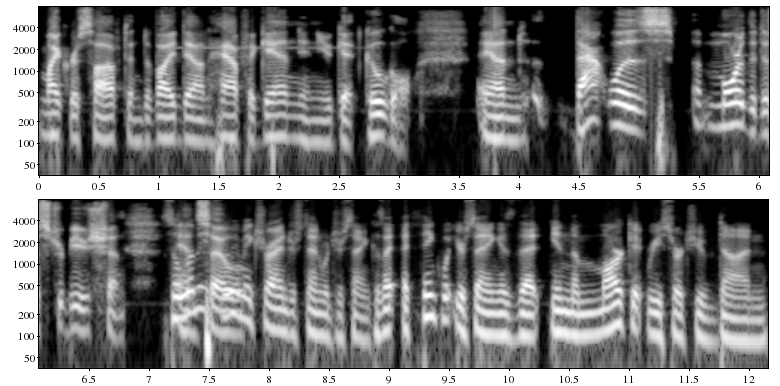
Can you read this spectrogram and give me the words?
Microsoft, and divide down half again, and you get Google. And that was more the distribution. So, let me, so let me, make sure I understand what you're saying, because I, I think what you're saying is that in the market research you've done,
